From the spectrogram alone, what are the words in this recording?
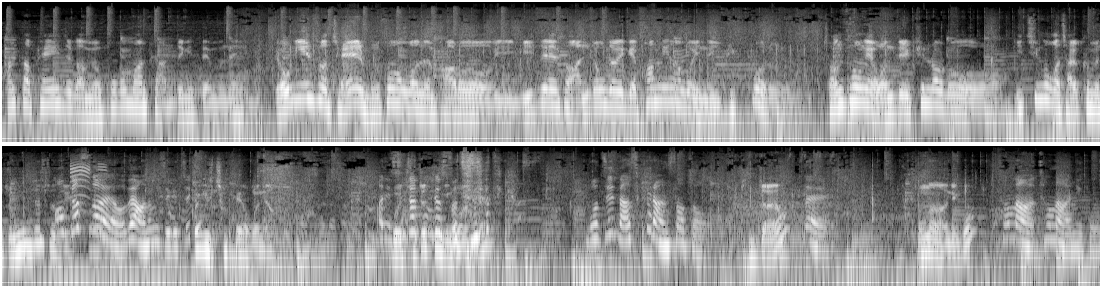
한타 페이지 가면 코고모한테 안 되기 때문에 여기서 제일 무서운 거는 바로 이 미드에서 안정적이게 파밍하고 있는 이 빅포르 전통의 원딜 킬러로 이 친구가 잘 크면 좀 힘들 수도 어 있어 꼈어요 왜 안 움직이지? 죽일 척해요 그냥 아니 뭐야, 진짜 진짜 튕겼어 튕긴 진짜? 튕겼어 뭐지? 나 스킬 안 써져 진짜요? 네 장난 아니고? 장난 장난 아니고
